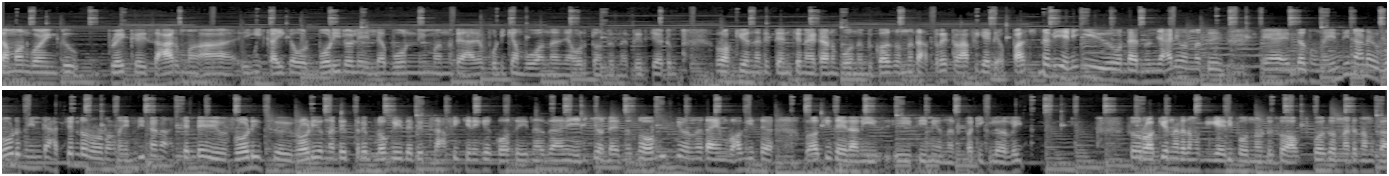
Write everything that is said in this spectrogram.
someone going to break his arm ഈ കൈ ബോഡിയിലുള്ള എല്ലാ ബോണിനെയും വന്നിട്ട് ആരോ പൊടിക്കാൻ പോകാന്നാണ് ഞാൻ ഓർത്തുകൊണ്ടിരുന്നത്. തീർച്ചയായിട്ടും റോക്കി വന്നിട്ട് ടെൻഷൻ ആയിട്ടാണ് പോകുന്നത്. ബിക്കോസ് വന്നിട്ട് അത്രയും ട്രാഫിക് ആയിട്ട് പേഴ്സണലി എനിക്ക് ഇത് ഉണ്ടായിരുന്നു ഞാൻ വന്നിട്ട് എന്താ തോന്നുന്നത് എന്തിനാണ് റോഡ് നിന്റെ അച്ഛന്റെ റോഡാണ് എന്തിനാണ് അച്ഛന്റെ റോഡിൽ റോഡിൽ വന്നിട്ട് ഇത്രയും ബ്ലോക്ക് ചെയ്തിട്ട് ട്രാഫിക്കിനൊക്കെ കോസ് ചെയ്യുന്നതാണ് എനിക്ക് ഉണ്ടായിരുന്നത് സോ ഓബിയസ്ലി വന്നിട്ട് ടൈം റോക്കി റോക്കി സൈഡാണ് ഈ ഈ സീനി വന്നിട്ട് പർട്ടിക്കുലർലി സോ റോക്കി വന്നിട്ട് നമുക്ക് കയറി പോകുന്നുണ്ട്. സോ ഓഫ് കോഴ്സ് വന്നിട്ട് നമുക്ക്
